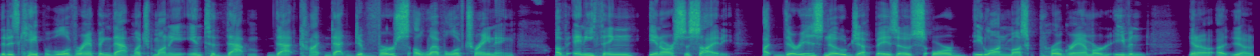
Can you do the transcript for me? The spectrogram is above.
that is capable of ramping that much money into that that kind that diverse a level of training of anything in our society. Uh, there is no Jeff Bezos or Elon Musk program or even you know uh, you know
